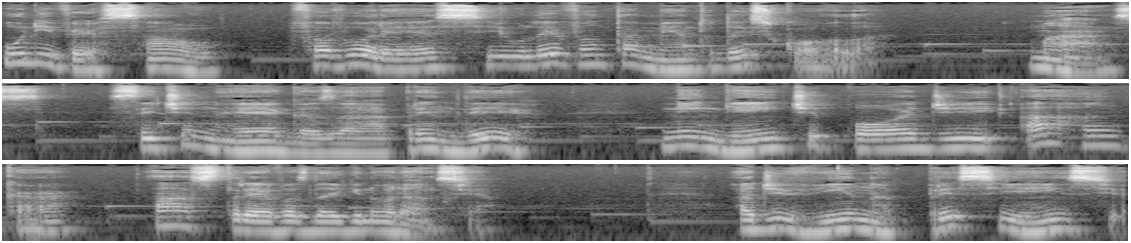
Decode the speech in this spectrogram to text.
universal favorece o levantamento da escola. Mas, se te negas a aprender, ninguém te pode arrancar às trevas da ignorância. A divina presciência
